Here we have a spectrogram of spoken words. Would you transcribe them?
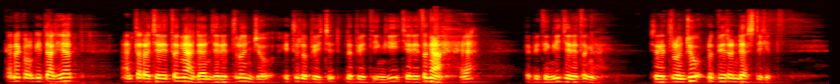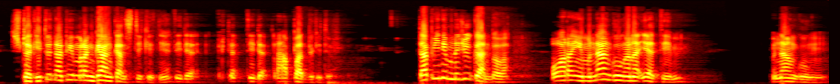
Karena kalau kita lihat antara jari tengah dan jari telunjuk itu lebih lebih tinggi jari tengah, ya. lebih tinggi jari tengah. Jari telunjuk lebih rendah sedikit. Sudah gitu Nabi merenggangkan sedikitnya, tidak, tidak tidak rapat begitu. Tapi ini menunjukkan bahwa orang yang menanggung anak yatim menanggung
